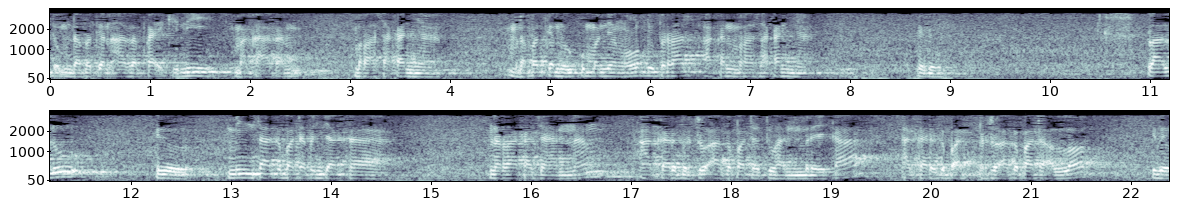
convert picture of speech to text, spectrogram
untuk mendapatkan azab kayak gini maka akan merasakannya. Mendapatkan hukuman yang lebih berat akan merasakannya. Gitu. Lalu itu minta kepada penjaga neraka jahanam agar berdoa kepada Tuhan mereka agar berdoa kepada Allah itu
